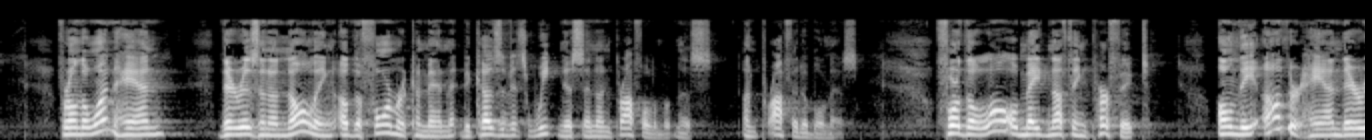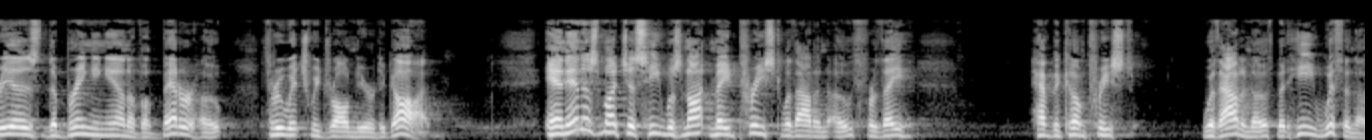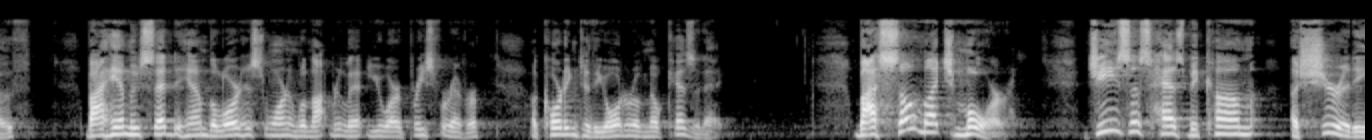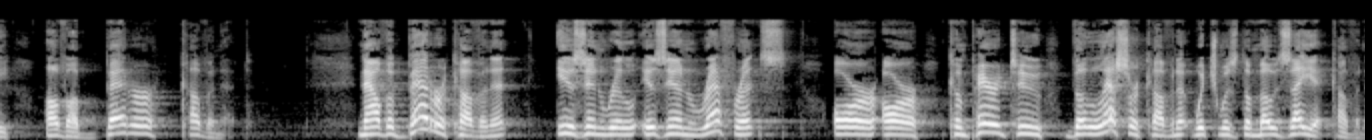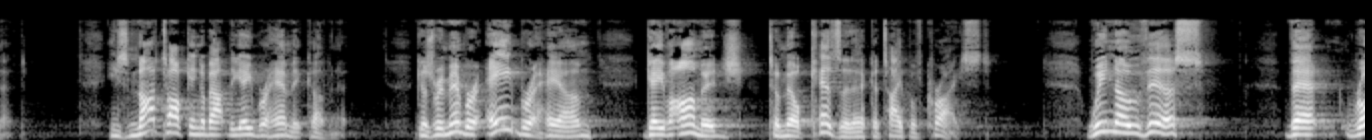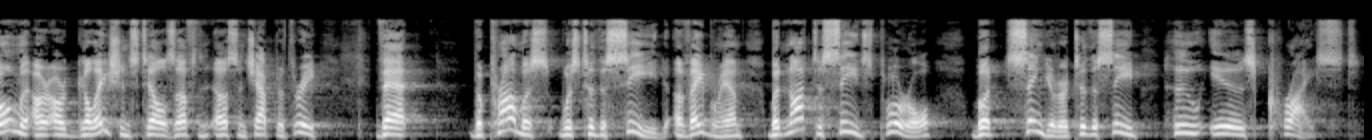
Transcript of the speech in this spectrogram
For on the one hand, there is an annulling of the former commandment because of its weakness and unprofitableness. unprofitableness. For the law made nothing perfect. On the other hand, there is the bringing in of a better hope through which we draw near to God. And inasmuch as he was not made priest without an oath, for they have become priests without an oath, but he with an oath, by him who said to him, The Lord has sworn and will not relent, you are a priest forever, according to the order of Melchizedek. By so much more, Jesus has become a surety of a better covenant. Now, the better covenant is in, is in reference or, or compared to the lesser covenant, which was the Mosaic covenant. He's not talking about the Abrahamic covenant. Because remember, Abraham gave homage to Melchizedek, a type of Christ. We know this that Roman or, or Galatians tells us, us in chapter 3 that the promise was to the seed of Abraham, but not to seeds plural, but singular, to the seed who is Christ.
